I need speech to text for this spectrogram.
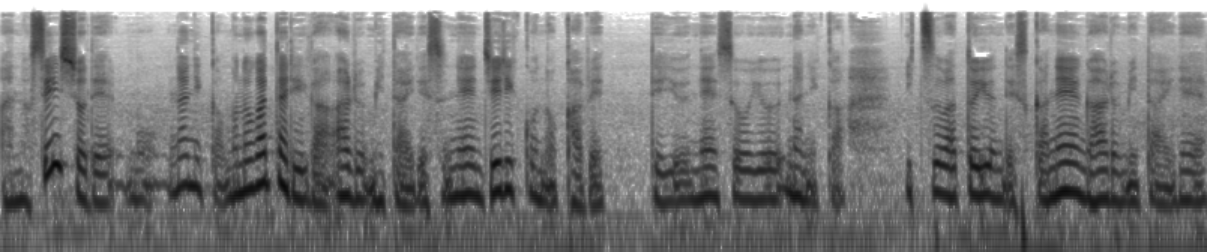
あの聖書でも何か物語があるみたいですね「ジェリコの壁」って。ていうねそういう何か逸話というんですかねがあるみたいで、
